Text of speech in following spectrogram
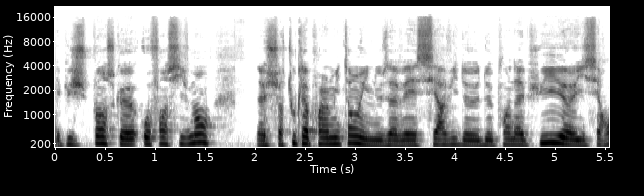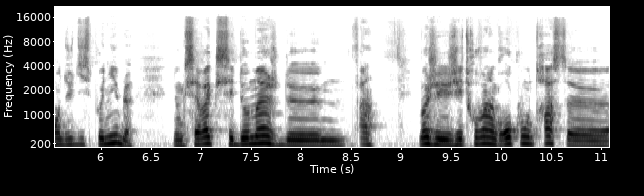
Et puis, je pense qu'offensivement, sur toute la première mi-temps, il nous avait servi de, point d'appui. il s'est rendu disponible. Donc, c'est vrai que c'est dommage de. Enfin moi, j'ai trouvé un gros contraste euh,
